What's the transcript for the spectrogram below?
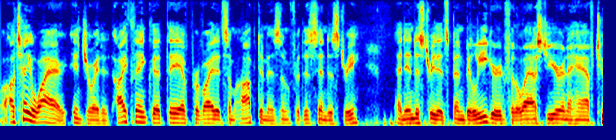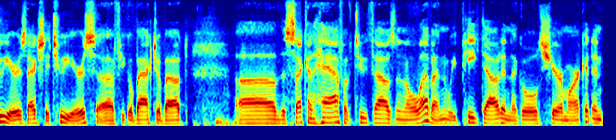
well, I'll tell you why I enjoyed it. I think that they have provided some optimism for this industry, an industry that's been beleaguered for the last year and a half, two years, actually two years. Uh, if you go back to about uh, the second half of 2011, we peaked out in the gold share market, and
